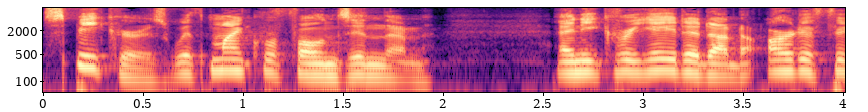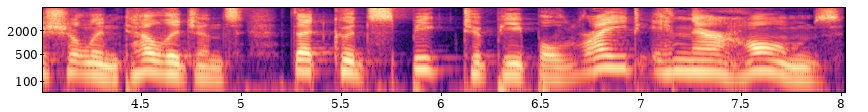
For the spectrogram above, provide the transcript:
speakers with microphones in them, and he created an artificial intelligence that could speak to people right in their homes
